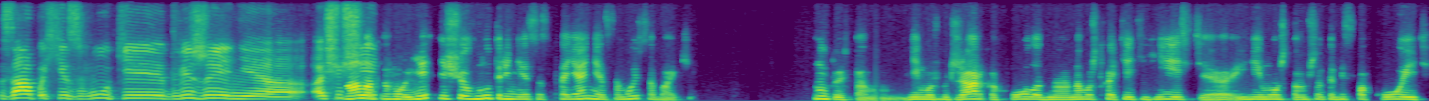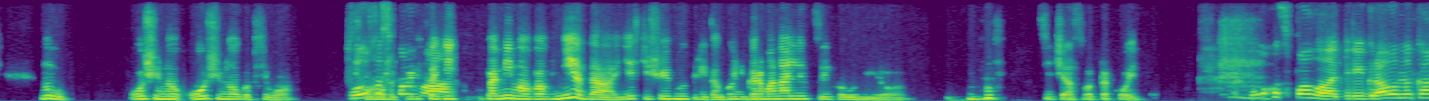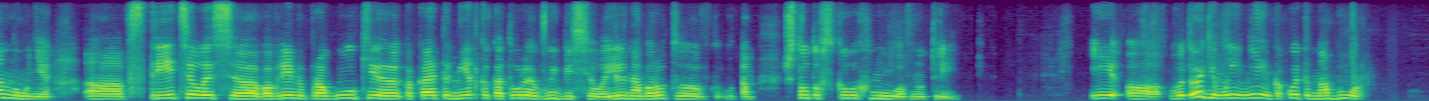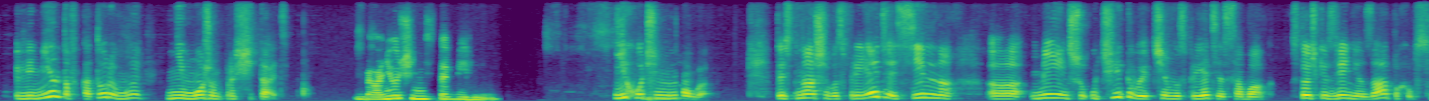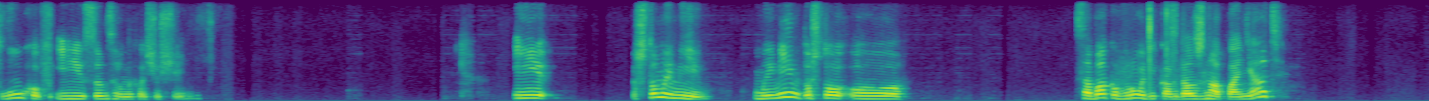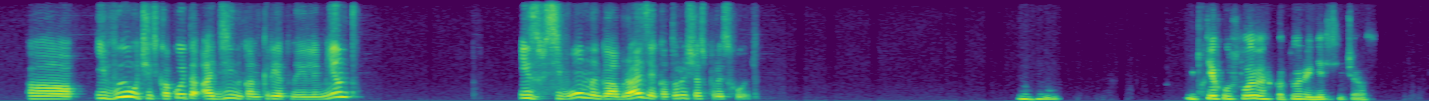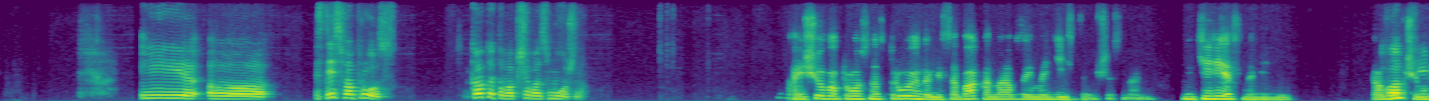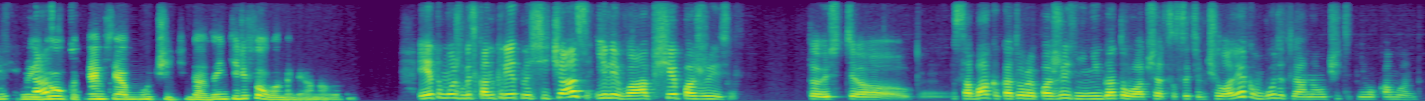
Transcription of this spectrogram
Запахи, звуки, движения, ощущения. Мало того, есть еще внутреннее состояние самой собаки. Ну, то есть там ей может быть жарко, холодно, она может хотеть есть, э, ей может там что-то беспокоить. Ну, очень, очень много всего. Плохо может происходить помимо вовне, да, есть еще и внутри, там какой-нибудь гормональный цикл у нее сейчас вот такой. Плохо спала, переиграла накануне, а, встретилась а, во время прогулки какая-то метка, которая выбесила, или наоборот э, там что-то всколыхнуло внутри. И а, в итоге мы имеем какой-то набор элементов, которые мы не можем просчитать. Да, они очень нестабильные. Их очень много. То есть наше восприятие сильно Э, меньше учитывает, чем восприятие собак с точки зрения запахов, слухов и сенсорных ощущений. И что мы имеем? Мы имеем то, что э, собака вроде как должна понять э, и выучить какой-то один конкретный элемент из всего многообразия, которое сейчас происходит. И в тех условиях, которые есть сейчас. И э, здесь вопрос, как это вообще возможно? А еще вопрос, настроена ли собака на взаимодействие с нами. Интересно ли ей тому, вообще чему мы ее пытаемся обучить. Да, заинтересована ли она в этом. И это может быть конкретно сейчас или вообще по жизни. То есть э, собака, которая по жизни не готова общаться с этим человеком, будет ли она учить от него команды.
